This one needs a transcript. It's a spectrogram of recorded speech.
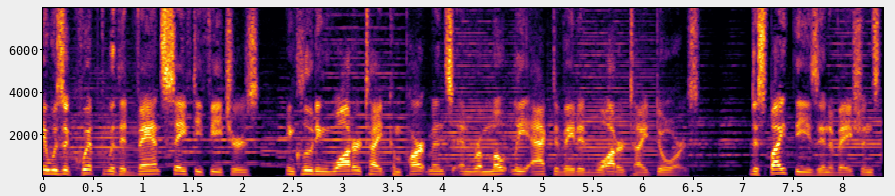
It was equipped with advanced safety features, including watertight compartments and remotely activated watertight doors. Despite these innovations,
